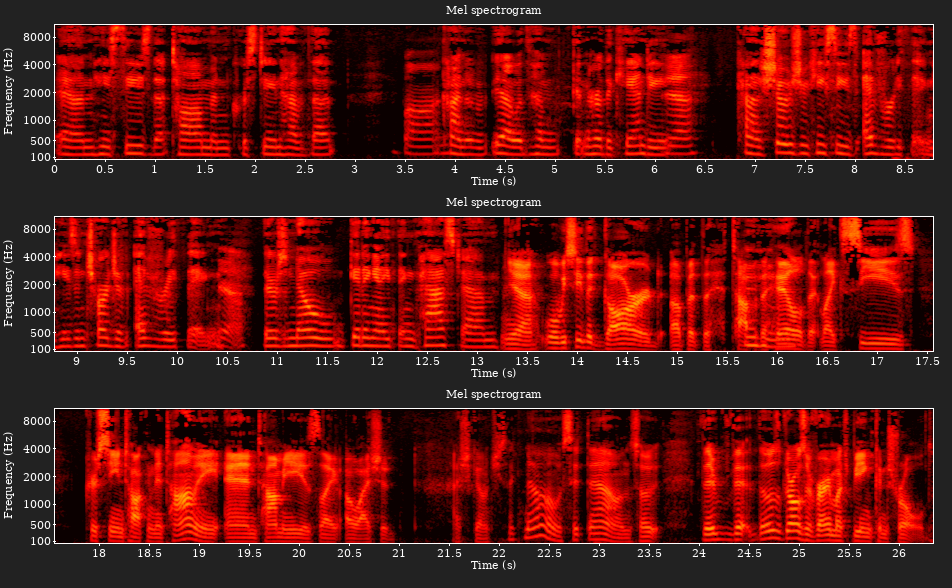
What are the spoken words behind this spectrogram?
And he sees that Tom and Christine have that Bond. kind of, yeah, with him getting her the candy Yeah. Kind of shows you he sees everything. He's in charge of everything. Yeah. There's no getting anything past him. Yeah. Well, we see the guard up at the top of the hill that like sees Christine talking to Tommy, and Tommy is like, "Oh, I should, I should go." And she's like, "No, sit down." So they're, th those girls are very much being controlled.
